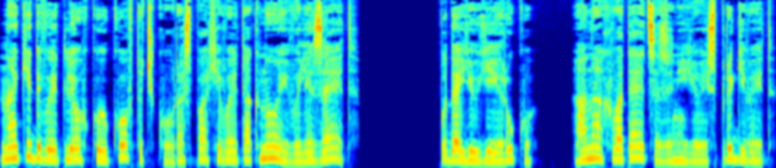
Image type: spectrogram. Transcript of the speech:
накидывает легкую кофточку, распахивает окно и вылезает. Подаю ей руку. Она хватается за нее и спрыгивает.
